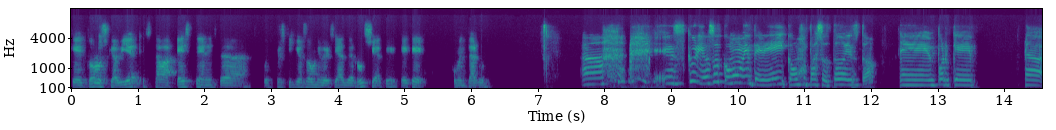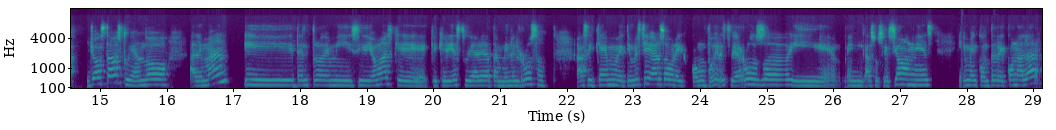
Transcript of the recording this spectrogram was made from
que todos los que había estaba este en esta pues, prestigiosa universidad de Rusia? Que, que hay que comentarlo. Ah, es curioso cómo me enteré y cómo pasó todo esto, eh, porque uh, yo estaba estudiando alemán y dentro de mis idiomas que, que, quería estudiar era también el ruso. Así que me metí a investigar sobre cómo poder estudiar ruso y en asociaciones y me encontré con ALAR.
